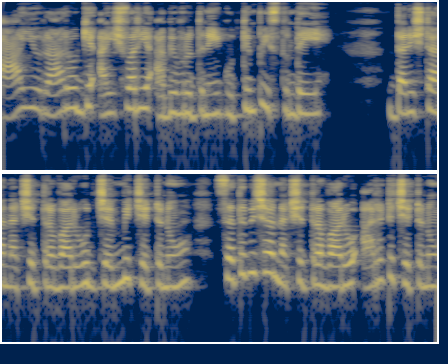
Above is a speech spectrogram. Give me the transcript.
ఆయురారోగ్య ఐశ్వర్య అభివృద్ధిని గుర్తింపు ఇస్తుంది. ధనిష్ట నక్షత్రం వారు జమ్మి చెట్టును శతభిష నక్షత్రం వారు అరటి చెట్టును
